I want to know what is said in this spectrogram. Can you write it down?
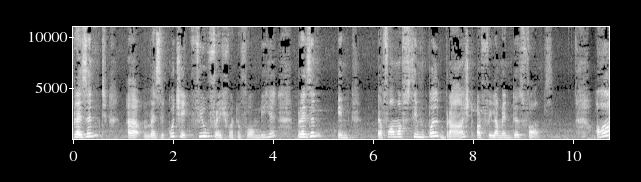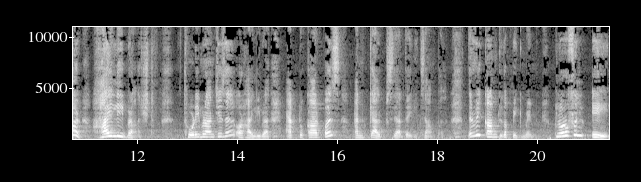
Present uh, वैसे कुछ एक few freshwater form भी है. Present in a form of simple branched or filamentous forms or highly branched थोड़ी branches है और highly branched ectocarpus and calps they are the example then we come to the pigment chlorophyll A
